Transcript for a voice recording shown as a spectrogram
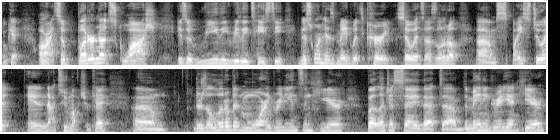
Okay, all right, so butternut squash is a really, really tasty, and this one is made with curry. So it has a little um, spice to it and not too much, okay? Um, there's a little bit more ingredients in here, but let's just say that um, the main ingredient here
